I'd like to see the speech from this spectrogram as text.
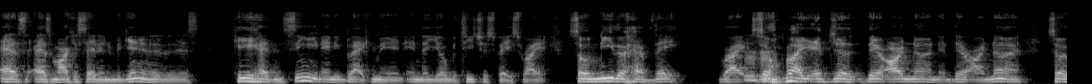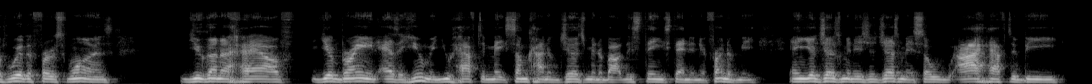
as as Marcus said in the beginning of this, he hadn't seen any black men in the yoga teacher space, right? So neither have they, right? Mm-hmm. So like if just there are none, if there are none. So if we're the first ones, you're gonna have your brain as a human, you have to make some kind of judgment about this thing standing in front of me. And your judgment is your judgment. So I have to be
